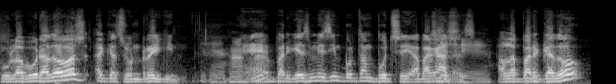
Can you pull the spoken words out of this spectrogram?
col·laboradors a que somriguin, uh -huh. eh? perquè és més important potser a vegades sí, sí. a l'aparcador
